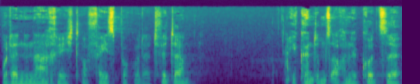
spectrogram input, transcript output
oder eine Nachricht auf Facebook oder Twitter. Ihr könnt uns auch eine kurze,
